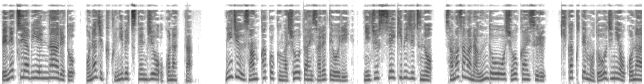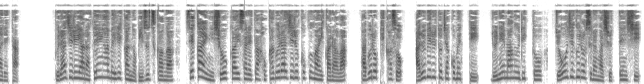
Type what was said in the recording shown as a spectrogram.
ベネツィアビエンナーレと同じく国別展示を行った。23カ国が招待されており、20世紀美術の様々な運動を紹介する企画展も同時に行われた。ブラジルやラテンアメリカの美術家が世界に紹介された他ブラジル国外からは、パブロ・ピカソ、アルベルト・ジャコメッティ、ルネ・マグリット、ジョージ・グロスらが出展し、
